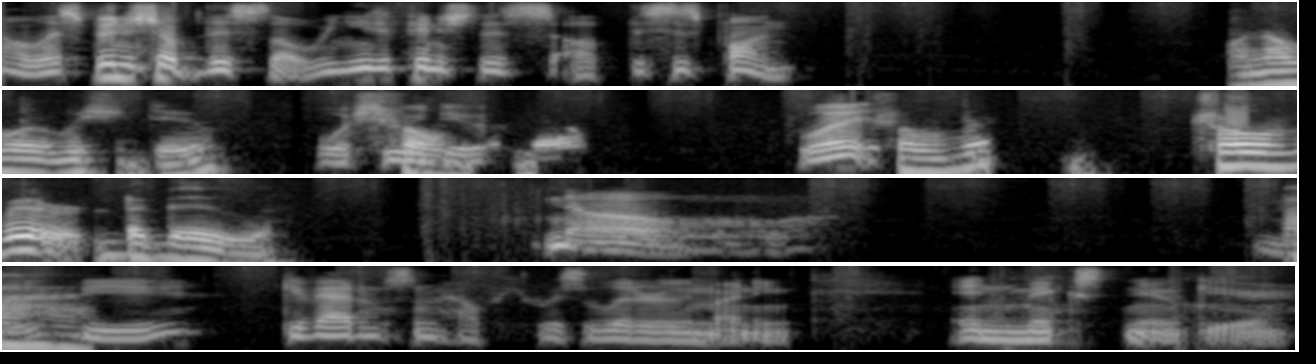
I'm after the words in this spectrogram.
No, let's finish up this though. We need to finish this up. This is fun. I know what we should do. What should Troll we do? Vertigo. What? Troll, ver- Troll Vertigo. No. Maybe give Adam some help. He was literally mining in mixed new gear.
